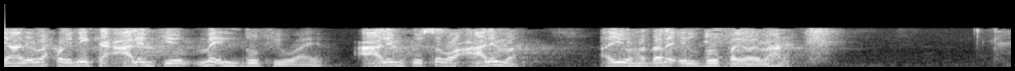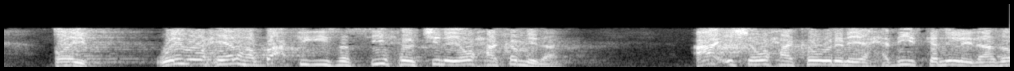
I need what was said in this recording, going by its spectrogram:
yani waxa wey ninka caalimkii ma ilduufi waayo. Caalimku isagoo caalima ayuu haddana ilduufaya macna ayib weliba waxyaalaha dacfigiisa sii xoojinaya waxaa ka mid ah. Caaisha waxaa ka warinaya xadiidka nin la yidhaahdo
